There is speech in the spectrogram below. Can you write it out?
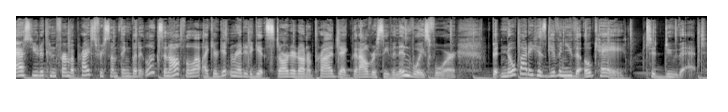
asked you to confirm a price for something, but it looks an awful lot like you're getting ready to get started on a project that I'll receive an invoice for, but nobody has given you the okay to do that.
